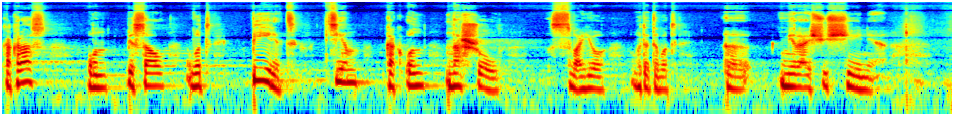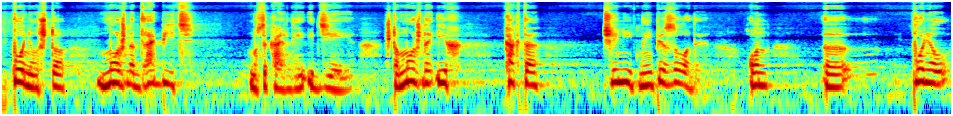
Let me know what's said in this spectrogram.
как раз он писал вот перед тем, как он нашел свое вот это вот э, мироощущение, понял, что можно дробить музыкальные идеи, что можно их как-то членить на эпизоды. Он э, понял,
